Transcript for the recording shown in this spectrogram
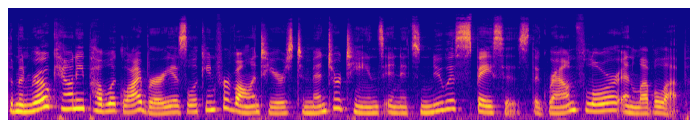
The Monroe County Public Library is looking for volunteers to mentor teens in its newest spaces, the ground floor and level up.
